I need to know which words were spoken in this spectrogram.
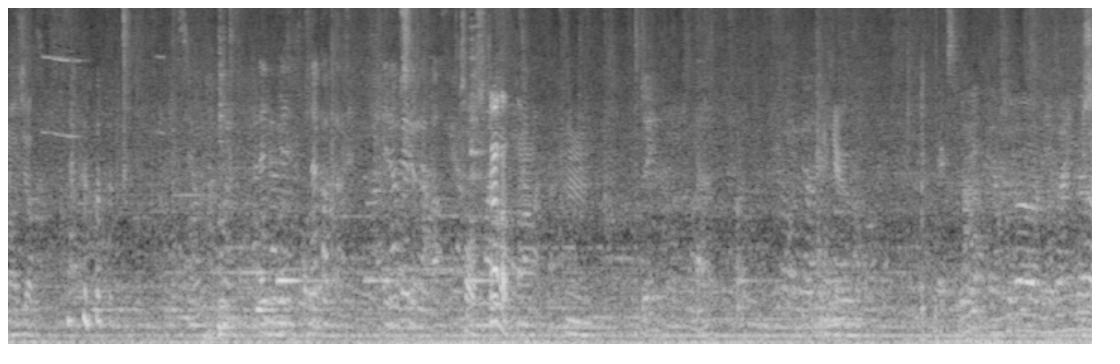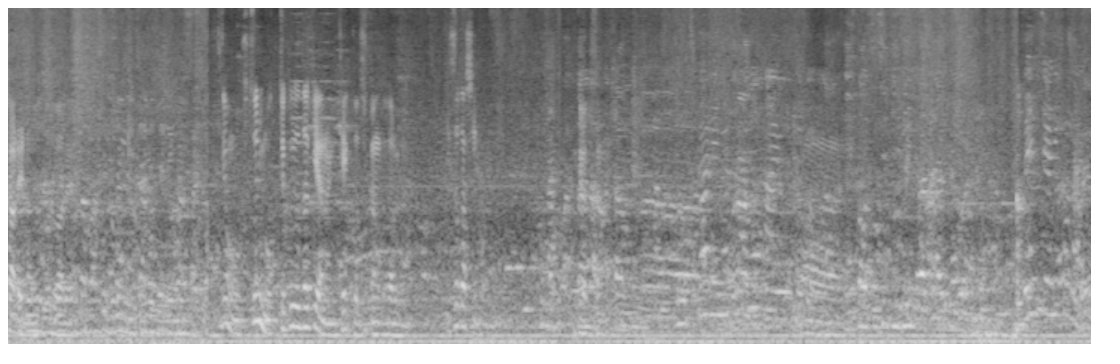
同じやつ かったね。選べるのがそう少なかったなうん。おしゃれな器で。でも普通に持ってくるだけやのに結構時間かかるな忙しいのお客さん持ち帰りの人の対応とかあ午前中に来ないと。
